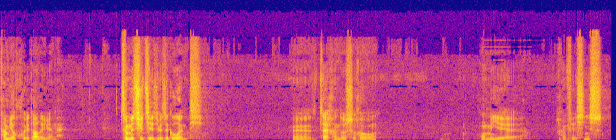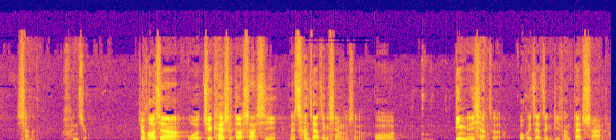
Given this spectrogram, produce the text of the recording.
他们又回到了原来。怎么去解决这个问题？呃，在很多时候，我们也很费心思，想了很久。就好像我最开始到沙溪来参加这个项目的时候，我并没想着。我会在这个地方待十二年。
